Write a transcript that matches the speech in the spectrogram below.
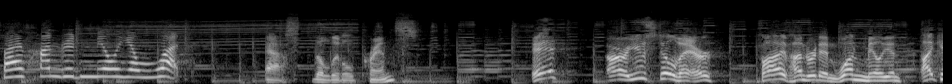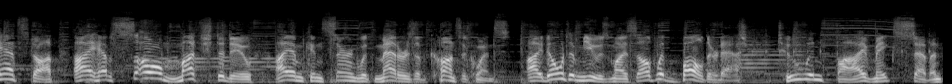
500 million what? asked the little prince. Eh? Are you still there? 501 million. I can't stop. I have so much to do. I am concerned with matters of consequence. I don't amuse myself with balderdash. Two and five make seven.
